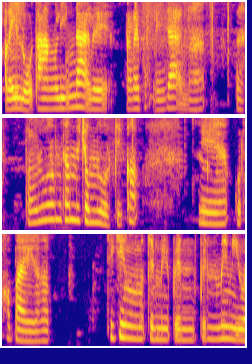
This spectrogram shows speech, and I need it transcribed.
อะไรโหลดทางลิงก์ได้เลย อะไรพวกนี้ได้นะฮะ อะพอรู้ว่าท่านผู้ชมโหลดเสร็จก็เลยกดเข้าไปนะครับ ที่จริงมันจะมีเป็นเป็นไม่มีแว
